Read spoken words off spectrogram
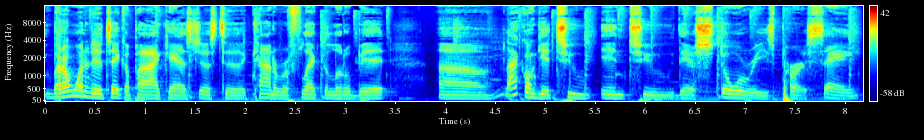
but I wanted to take a podcast just to kind of reflect a little bit. Uh, not going to get too into their stories per se,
